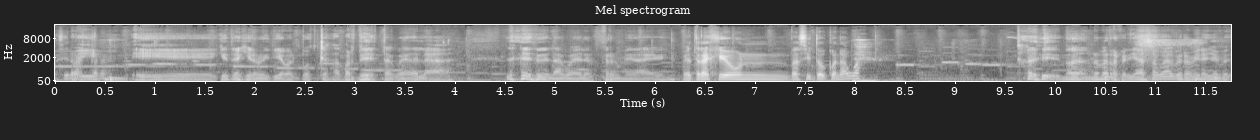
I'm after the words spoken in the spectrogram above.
Así no Oye, eh, ¿Qué trajeron hoy día para el podcast aparte de esta weá de la, de la weá de la enfermedad? eh? Me traje un vasito con agua. No, no me refería a esa weá, pero mira, yo, me-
